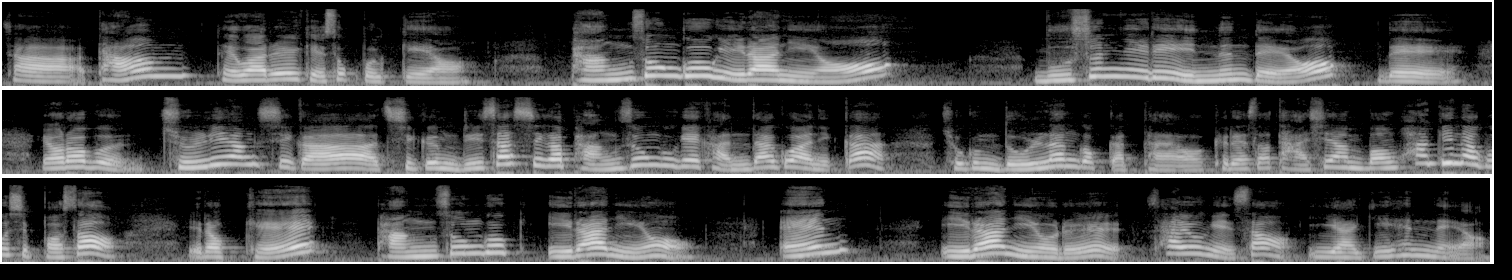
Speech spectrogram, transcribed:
자, 다음 대화를 계속 볼게요. 방송국이라니요? 무슨 일이 있는데요? 네. 여러분, 줄리앙 씨가 지금 리사 씨가 방송국에 간다고 하니까 조금 놀란 것 같아요. 그래서 다시 한번 확인하고 싶어서 이렇게 방송국 이라니요, 엔 이라니요를 사용해서 이야기했네요.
